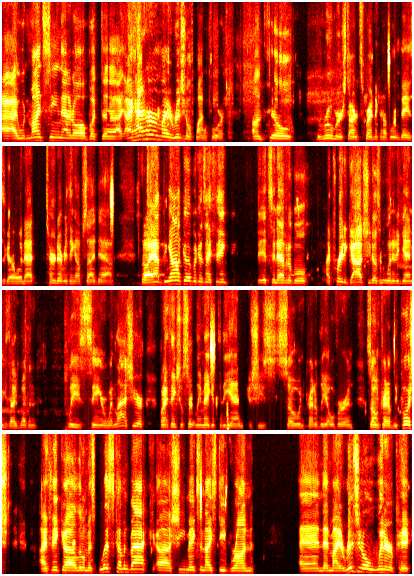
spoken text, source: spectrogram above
I wouldn't mind seeing that at all. But uh, I, I, had her in my original Final Four until the rumor started spreading a couple of days ago, and that turned everything upside down. So I have Bianca because I think it's inevitable. I pray to God she doesn't win it again because I wasn't pleased seeing her win last year, but I think she'll certainly make it to the end because she's so incredibly over and so incredibly pushed. I think uh, Little Miss Bliss coming back. Uh, she makes a nice deep run. And then my original winner pick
